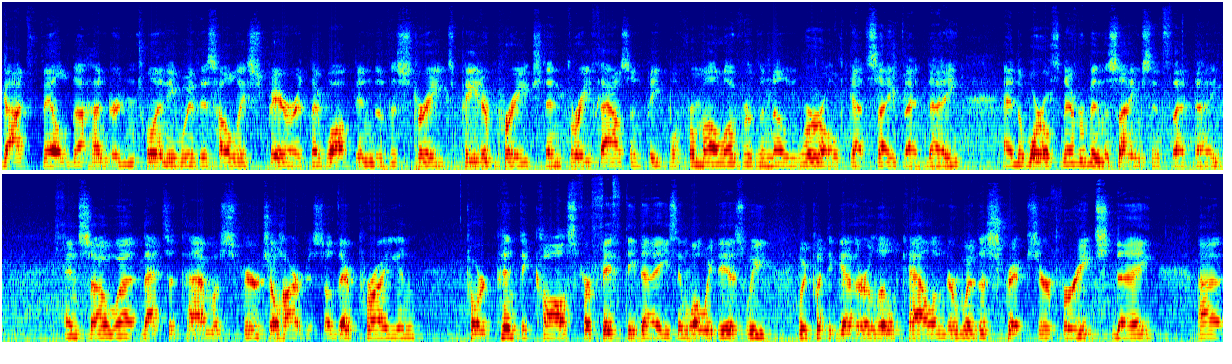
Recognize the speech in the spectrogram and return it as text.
God filled 120 with His Holy Spirit. They walked into the streets. Peter preached, and 3,000 people from all over the known world got saved that day. And the world's never been the same since that day. And so uh, that's a time of spiritual harvest. So they're praying toward Pentecost for 50 days. And what we did is we, we put together a little calendar with a scripture for each day. Uh,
